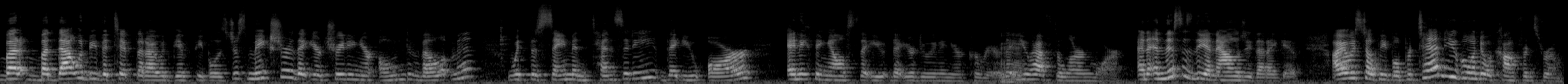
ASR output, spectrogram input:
But but that would be the tip that I would give people is just make sure that you're treating your own development with the same intensity that you are anything else that you that you're doing in your career that Mhm. you have to learn more and and this is the analogy that i give i always tell people pretend you go into a conference room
